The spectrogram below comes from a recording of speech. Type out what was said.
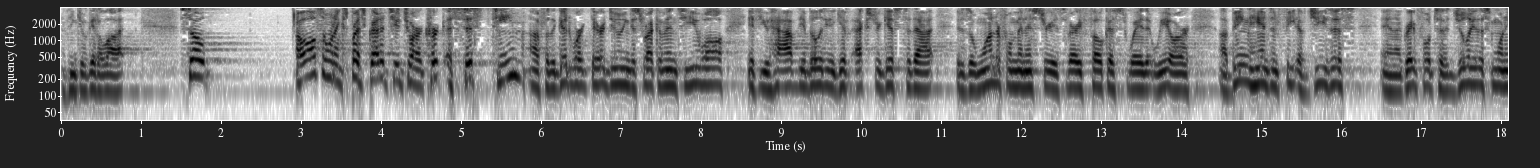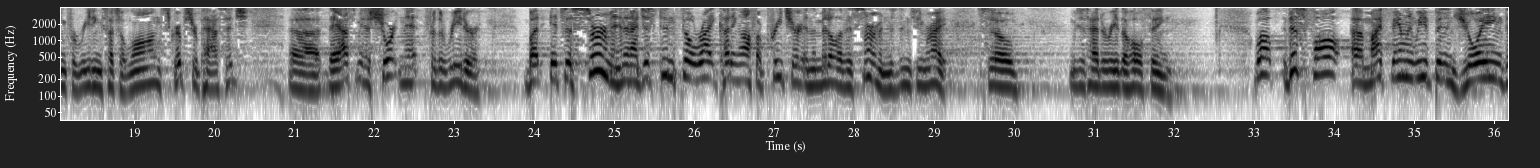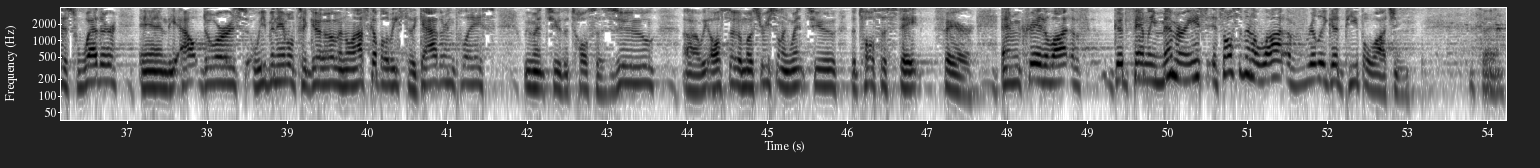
I think you'll get a lot. So, I also want to express gratitude to our Kirk Assist team uh, for the good work they're doing. Just recommend to you all if you have the ability to give extra gifts to that. It is a wonderful ministry. It's a very focused way that we are uh, being the hands and feet of Jesus. And I'm grateful to Julia this morning for reading such a long scripture passage. Uh, they asked me to shorten it for the reader, but it's a sermon, and I just didn't feel right cutting off a preacher in the middle of his sermon. This didn't seem right, so we just had to read the whole thing. Well, this fall, uh, my family, we've been enjoying this weather and the outdoors. We've been able to go in the last couple of weeks to the gathering place. We went to the Tulsa Zoo. Uh, we also most recently went to the Tulsa State Fair. And we created a lot of good family memories. It's also been a lot of really good people watching. I tell you.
